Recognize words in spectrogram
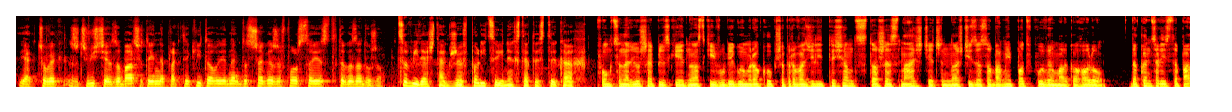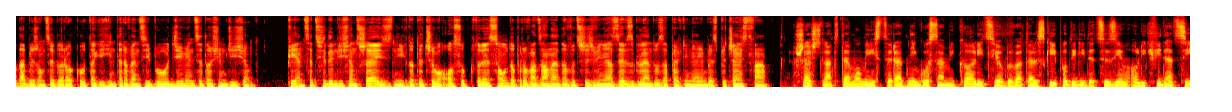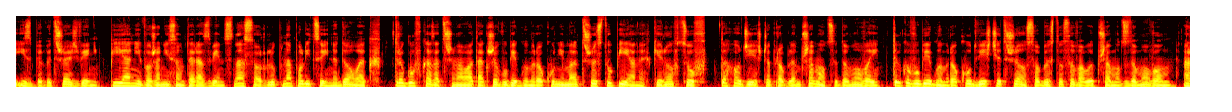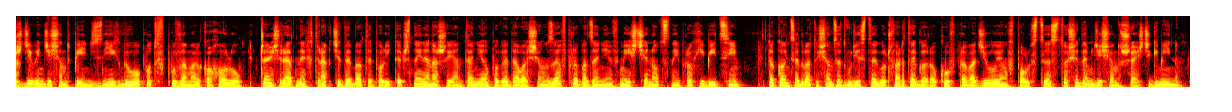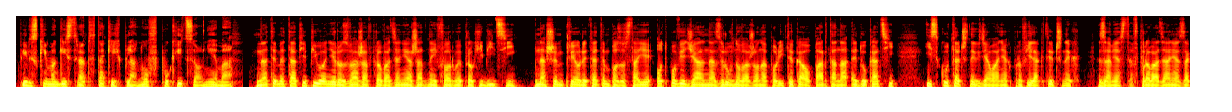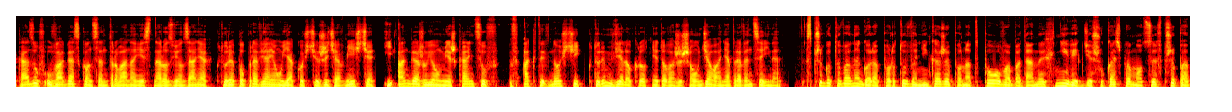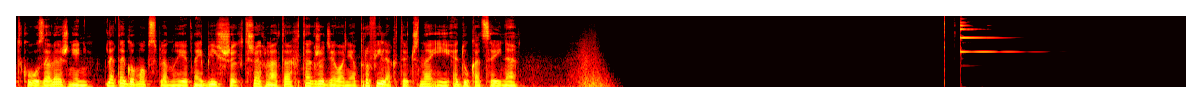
jak człowiek rzeczywiście zobaczy te inne praktyki, to jednak dostrzega, że w Polsce jest tego za dużo. Co widać także w policyjnych statystykach. Funkcjonariusze pilskiej jednostki w ubiegłym roku przeprowadzili 1116 czynności z osobami pod wpływem alkoholu. Do końca listopada bieżącego roku takich interwencji było 980. 576 z nich dotyczyło osób, które są doprowadzane do wytrzeźwienia ze względu zapewnienia im bezpieczeństwa. Sześć lat temu miejscy radni głosami Koalicji Obywatelskiej podjęli decyzję o likwidacji Izby Wytrzeźwień. Pijani wożeni są teraz więc na SOR lub na policyjny dołek. Drogówka zatrzymała także w ubiegłym roku niemal 300 pijanych kierowców. Dochodzi jeszcze problem przemocy domowej. Tylko w ubiegłym roku 203 osoby stosowały przemoc domową. Aż 95 z nich było pod wpływem alkoholu. Część radnych w trakcie debaty politycznej na naszej antenie opowiadała się za wprowadzeniem w mieście nocnej prohibicji. Do końca 2024 roku wprowadziło ją w Polsce 176 gmin. Pilski magistrat takich planów póki co nie ma. Na tym etapie Piła nie rozważa wprowadzenia żadnej formy prohibicji. Naszym priorytetem pozostaje odpowiedzialna, zrównoważona polityka oparta na edukacji i skutecznych działaniach profilaktycznych. Zamiast wprowadzania zakazów, uwaga skoncentrowana jest na rozwiązaniach, które poprawiają jakość życia w mieście i angażują mieszkańców w aktywności, którym wielokrotnie towarzyszą działania prewencyjne. Z przygotowanego raportu wynika, że ponad połowa badanych nie wie, gdzie szukać pomocy w przypadku uzależnień. Dlatego MOPS planuje w najbliższych trzech latach także działania profilaktyczne i edukacyjne.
